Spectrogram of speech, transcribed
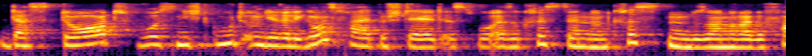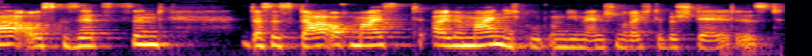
dass dort, wo es nicht gut um die Religionsfreiheit bestellt ist, wo also Christinnen und Christen besonderer Gefahr ausgesetzt sind, dass es da auch meist allgemein nicht gut um die Menschenrechte bestellt ist.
